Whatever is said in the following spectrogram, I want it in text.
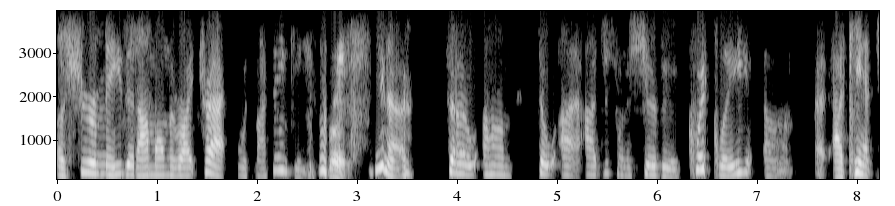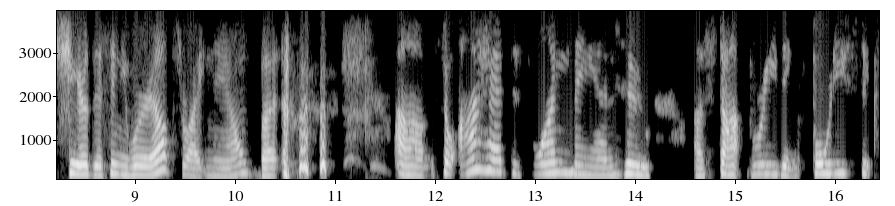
assure me that I'm on the right track with my thinking. Right. you know, so um, so I, I just want to share very quickly. Um, I, I can't share this anywhere else right now, but um, so I had this one man who uh, stopped breathing 46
